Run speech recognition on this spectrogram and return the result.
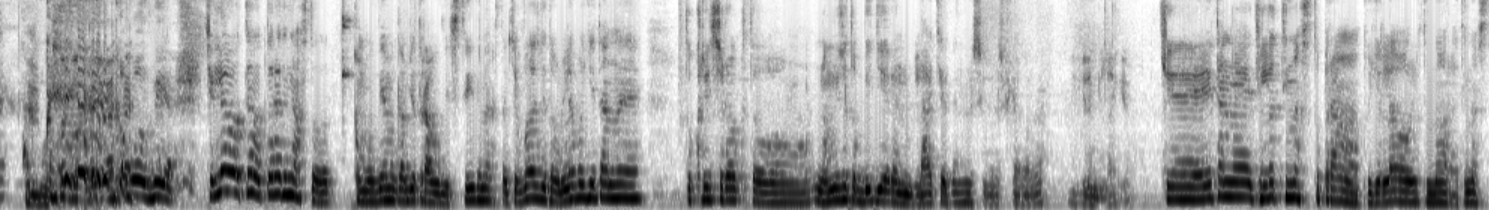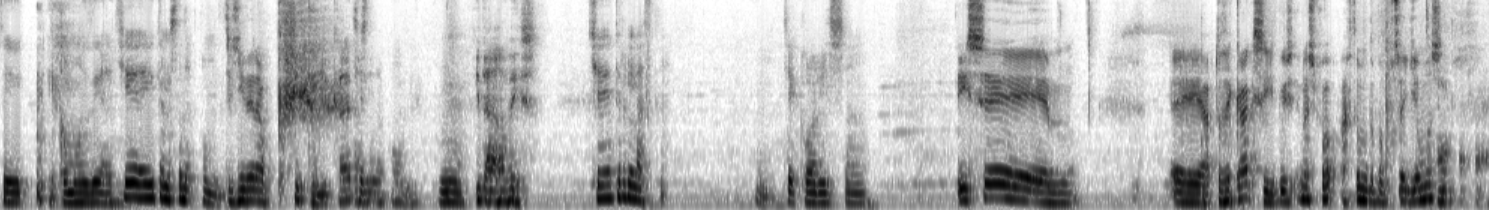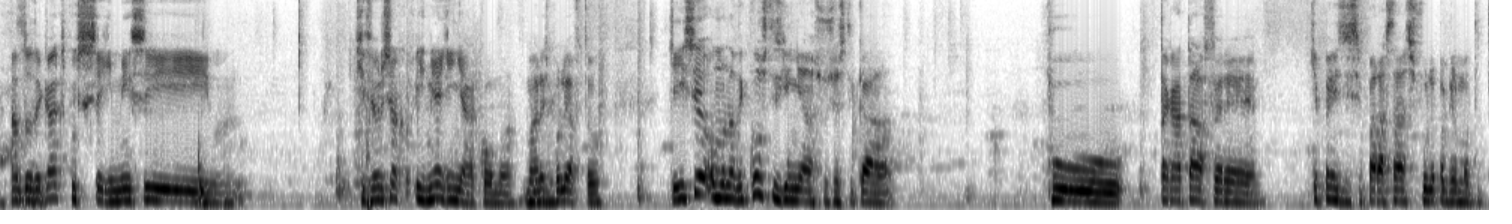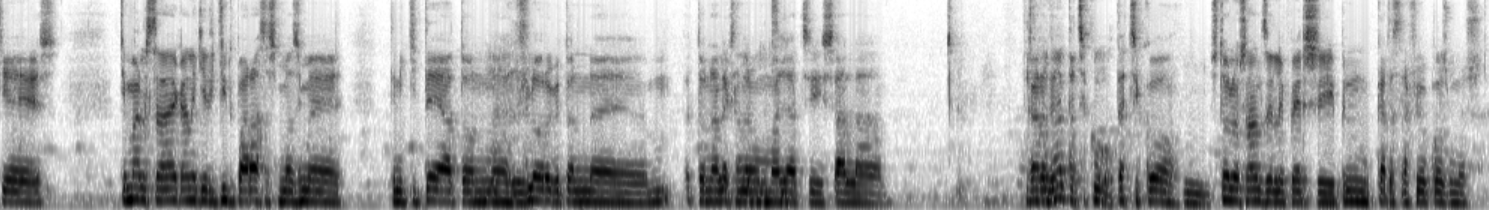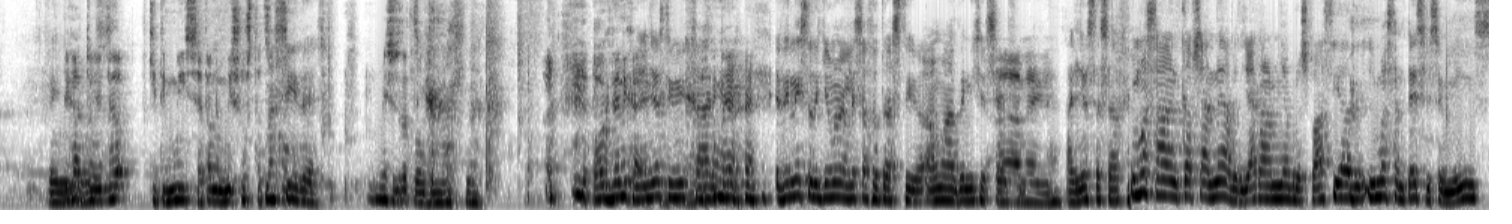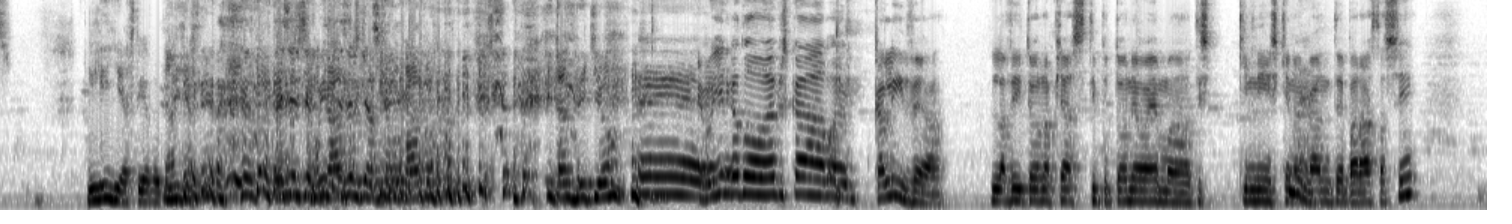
κομμωδία. και λέω «Τε- τώρα τι είναι αυτό; Κομμωδία με κάποιο τραγουδιστή, τι είναι αυτό; Και βάζω και το βλέπω και ήταν ε, του Chris Rock, το, νομίζω το Bigger and Blacker, δεν είμαι σίγουρος πια βέβαια. Δεν κύριε Μιλάκη. Και, ήταν, ε, και λέω τι είναι αυτό το πράγμα που γελάω όλη την ώρα, τι είναι αυτή η κομμωδία; Και ήταν stand-up comedy. Και γίνεται ένα. Και τελικά ήταν στα ακόμη. Ναι. Κοίτα να δεις. Και τρελάθηκα. Και κόλλησα. Είσαι. Ε, από το 16 που είσαι, να σου πω αυτό με το παπουτσάκι όμως. από το 16 που έχεις ξεκινήσει και θεωρείς ακ- η νέα γενιά ακόμα. Μ' αρέσει πολύ αυτό. Και είσαι ο μοναδικός της γενιάς σου ουσιαστικά που τα κατάφερε και παίζει σε παραστάσεις full επαγγελματικές. και μάλιστα έκανε και δική του παράσταση μαζί με την Οικητέα, τον ε, Φλόρο και τον, ε, τον Αλέξανδρο Μαλιάτση Σάλα. Κάνατε- Κάνατε τατσικό. Τατσικό στο Λος Άντζελε πέρσι πριν καταστραφεί ο κόσμος. Πριν- Πήγα το είδα και τη μίσα, ήταν μίσος τατσικό. Μας είδε. Μίσος τατσικό. Όχι, δεν είχα. Για μια στιγμή χάρηκα. Ε, δεν έχει το δικαίωμα να λες αυτό το αστείο, άμα δεν είχες έρθει. Α, ναι, ναι. Αλλιώς θα σ' Ήμασταν κάποια νέα παιδιά, κάναμε μια προσπάθεια. Ήμασταν τέσσερις εμείς. Λίγοι αυτοί από κάτω. Τέσσερις εμείς, τέσσερις και και αυτοί. από κάτω. Ήταν δίκαιο. Ε, Εγώ γενικά το έβρισκα ε, καλή ιδέα. Δηλαδή το να πιάσει τύπου το νέο αίμα της κοινή και να Ναι. κάνετε παράσταση.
